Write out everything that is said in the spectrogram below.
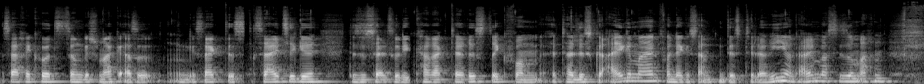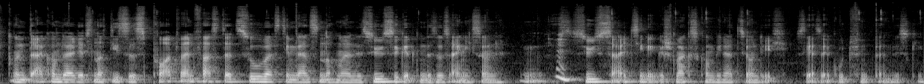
Sache kurz zum Geschmack. Also gesagt, das Salzige, das ist halt so die Charakteristik vom Talisker allgemein, von der gesamten Destillerie und allem, was sie so machen. Und da kommt halt jetzt noch dieses Portweinfass dazu, was dem Ganzen noch mal eine Süße gibt. Und das ist eigentlich so eine hm. süß-salzige Geschmackskombination, die ich sehr, sehr gut finde beim Whisky.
